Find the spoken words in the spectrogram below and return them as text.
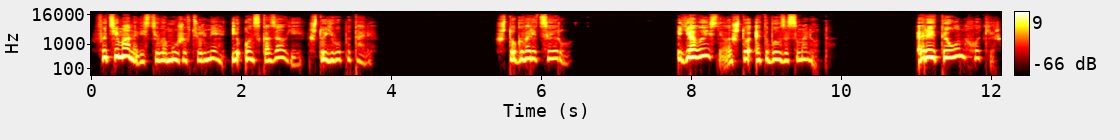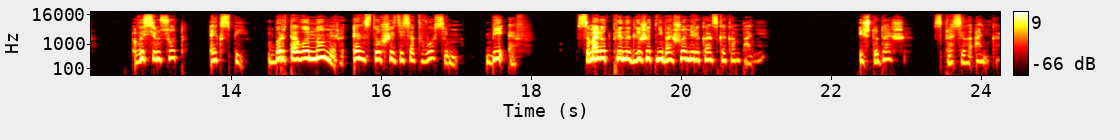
Фатима навестила мужа в тюрьме, и он сказал ей, что его пытали. «Что говорит ЦРУ?» Я выяснила, что это был за самолет. Рейтеон Хокер, 800 XP, бортовой номер N168BF. Самолет принадлежит небольшой американской компании. «И что дальше?» — спросила Анька.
